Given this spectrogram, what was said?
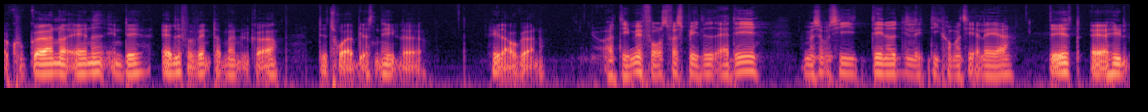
at kunne gøre noget andet, end det alle forventer, man vil gøre, det tror jeg bliver sådan helt, øh, helt afgørende. Og det med forsvarsspillet, er det, man så må sige, det er noget, de, de kommer til at lære? Det er jeg helt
